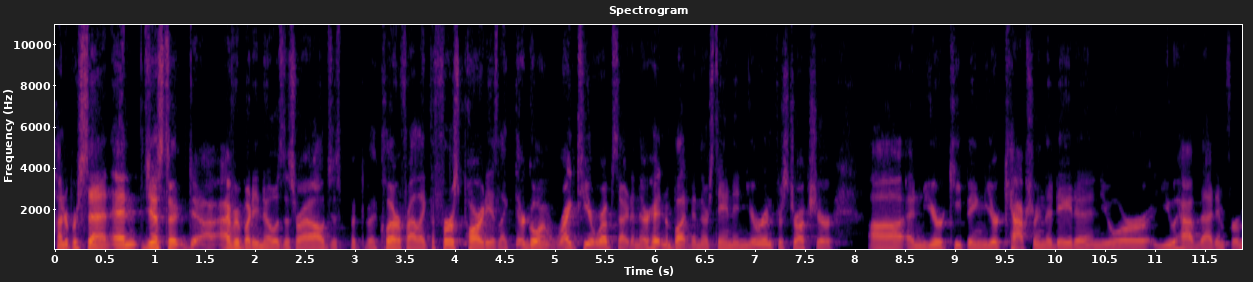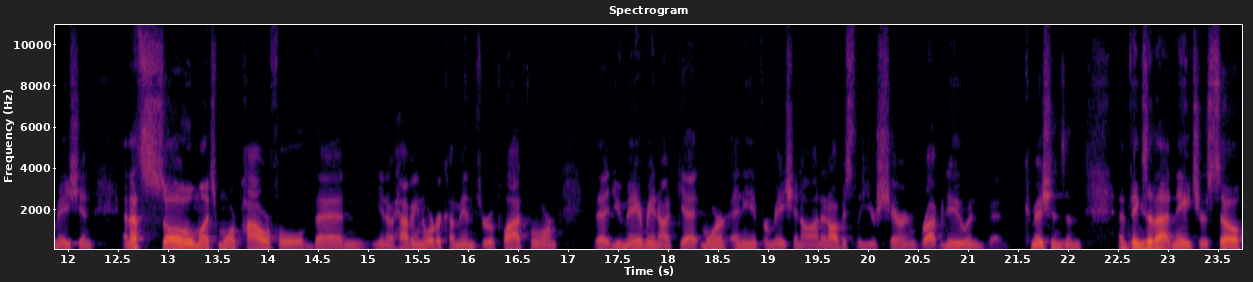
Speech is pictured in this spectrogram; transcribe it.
Hundred percent, and just to, uh, everybody knows this, right? I'll just but, but clarify. Like the first party is like they're going right to your website and they're hitting a button and they're staying in your infrastructure, uh, and you're keeping, you're capturing the data, and you're you have that information, and that's so much more powerful than you know having an order come in through a platform that you may or may not get more any information on, and obviously you're sharing revenue and, and commissions and and things of that nature. So.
